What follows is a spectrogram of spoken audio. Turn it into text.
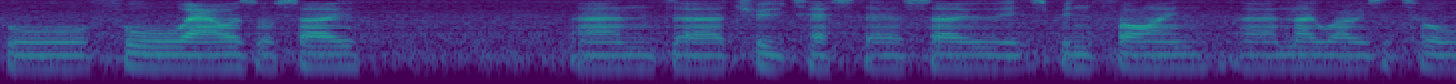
for four hours or so and uh, true test there so it's been fine uh, no worries at all.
